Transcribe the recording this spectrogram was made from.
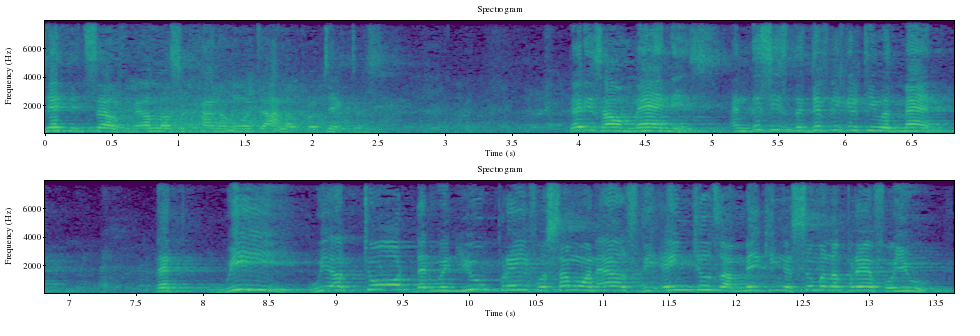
death itself. May Allah subhanahu wa ta'ala protect us. That is how man is. And this is the difficulty with man. That we, we are taught that when you pray for someone else, the angels are making a similar prayer for you.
